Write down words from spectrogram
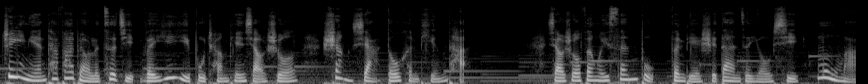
这一年他发表了自己唯一一部长篇小说，上下都很平坦。小说分为三部，分别是《担子游戏》《木马》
